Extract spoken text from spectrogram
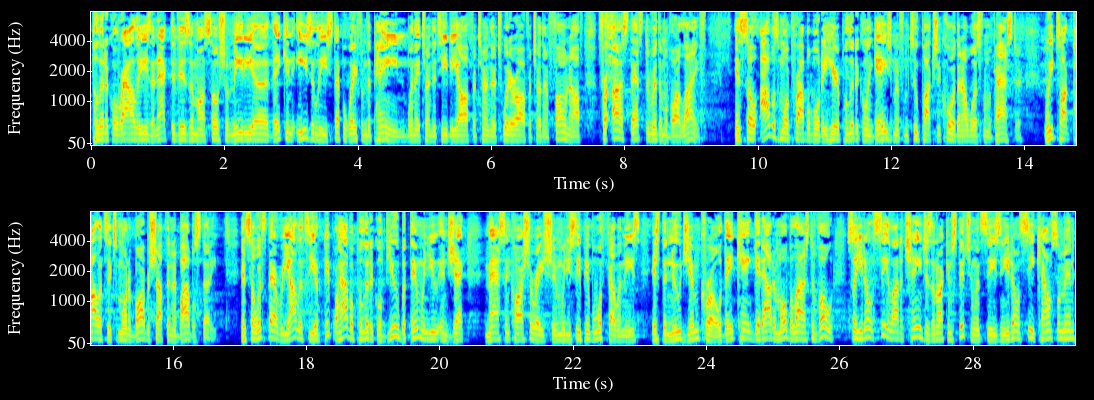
political rallies and activism on social media, they can easily step away from the pain when they turn the TV off or turn their Twitter off or turn their phone off. For us, that's the rhythm of our life. And so I was more probable to hear political engagement from Tupac Shakur than I was from a pastor. We talk politics more in a barbershop than a Bible study. And so it's that reality of people have a political view, but then when you inject mass incarceration, when you see people with felonies, it's the new Jim Crow. They can't get out and mobilize to vote. So you don't see a lot of changes in our constituencies and you don't see councilmen,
